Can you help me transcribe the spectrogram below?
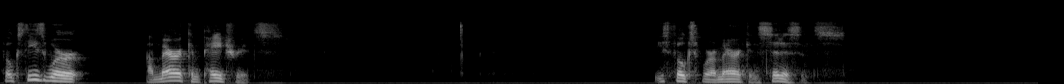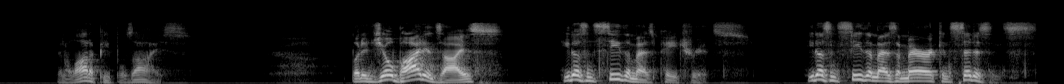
Folks, these were American patriots. These folks were American citizens in a lot of people's eyes. But in Joe Biden's eyes, he doesn't see them as patriots. He doesn't see them as American citizens.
